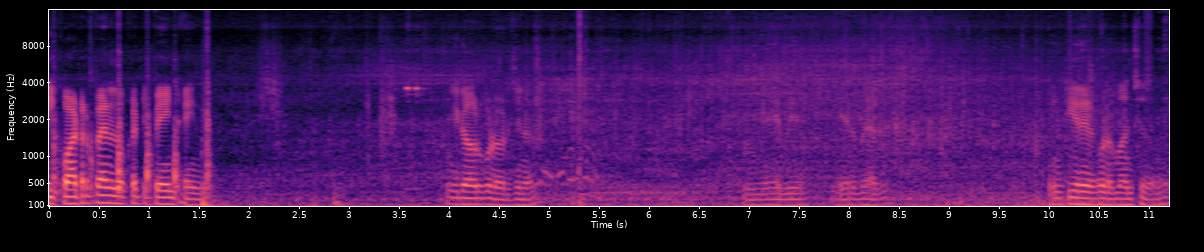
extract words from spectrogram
ఈ క్వార్టర్ ప్యానల్ ఒకటి పెయింట్ అయింది. ఈ డోర్ కూడా original maybe air bag interior కూడా మంచిది ఉంది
